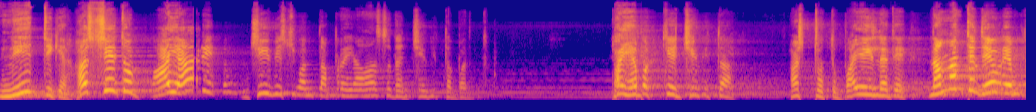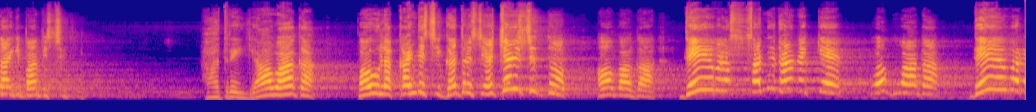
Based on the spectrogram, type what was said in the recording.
ನೀತಿಗೆ ಹಸಿದು ಬಾಯಾರಿ ಜೀವಿಸುವಂತ ಪ್ರಯಾಸದ ಜೀವಿತ ಬಂತು. ಭಯಭಕ್ತಿಯ ಜೀವಿತ. ಅಷ್ಟೊತ್ತು ಭಯ ಇಲ್ಲದೆ ನಮ್ಮಂತೆ ದೇವರು ಎಂಬುದಾಗಿ ಭಾವಿಸಿದ್ರು. ಆದರೆ ಯಾವಾಗ ಪೌಲ ಖಂಡಿಸಿ, ಗದರಿಸಿ ಎಚ್ಚರಿಸಿದ್ನೋ, ಆವಾಗ ದೇವರ ಸನ್ನಿಧಾನಕ್ಕೆ ಹೋಗುವಾಗ ದೇವರ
